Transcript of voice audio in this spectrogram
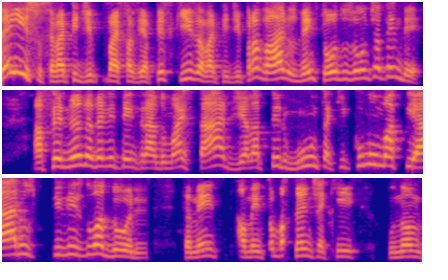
é isso, você vai pedir, vai fazer a pesquisa, vai pedir para vários, nem todos vão te atender. A Fernanda deve ter entrado mais tarde, ela pergunta aqui como mapear os possíveis doadores. Também aumentou bastante aqui o nome.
